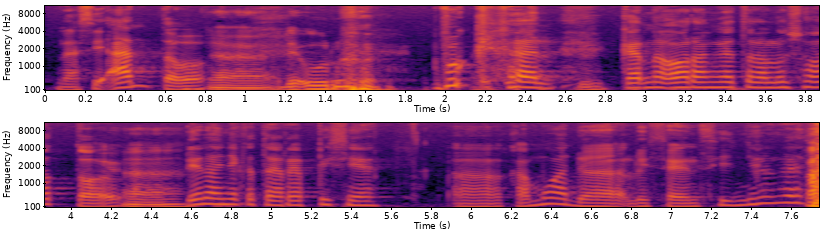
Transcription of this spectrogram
Nah si Anto dia urut. bukan karena orangnya terlalu sotoy. Heeh. Dia nanya ke terapisnya, "E, kamu ada lisensinya nggak?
